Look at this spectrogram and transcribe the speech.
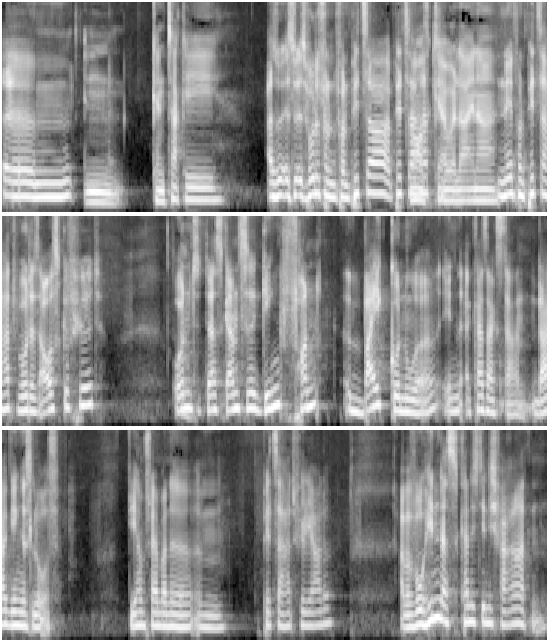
Ähm, In Kentucky, Also es, es wurde von, von Pizza, Pizza North Hut, Carolina. nee, von Pizza Hut wurde es ausgeführt. Und das Ganze ging von Baikonur in Kasachstan. Da ging es los. Die haben scheinbar eine ähm, Pizza Hut Filiale. Aber wohin, das kann ich dir nicht verraten.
